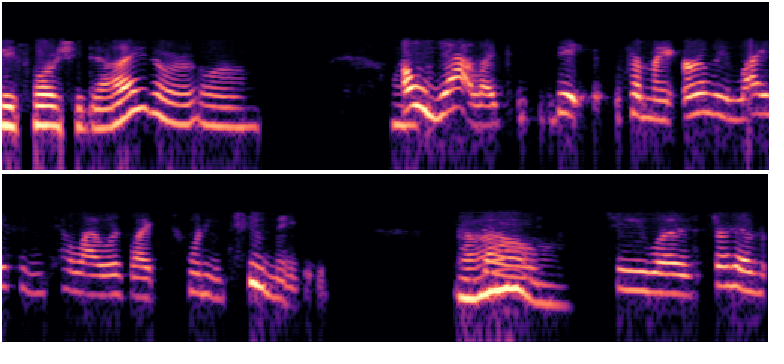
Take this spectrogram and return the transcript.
Before she died, or or? oh yeah, like they, from my early life until I was like 22 maybe. Oh. She was sort of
